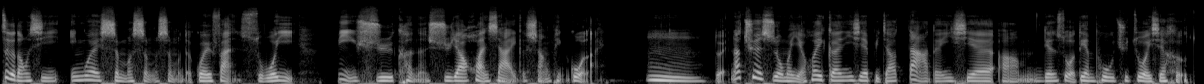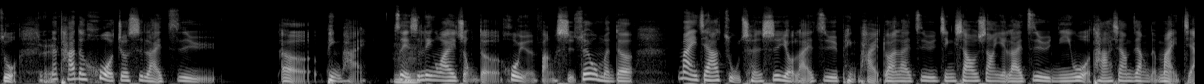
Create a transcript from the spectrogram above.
这个东西因为什么什么什么的规范，所以必须可能需要换下一个商品过来。嗯，对。那确实，我们也会跟一些比较大的一些嗯连锁店铺去做一些合作。那它的货就是来自于呃品牌。这也是另外一种的货源方式，所以我们的卖家组成是有来自于品牌端，来自于经销商，也来自于你我他，像这样的卖家。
